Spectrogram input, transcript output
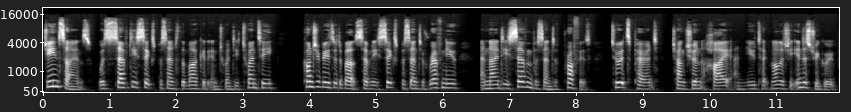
Gene science was 76% of the market in 2020, contributed about 76% of revenue and 97% of profit to its parent Changchun High and New Technology Industry Group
